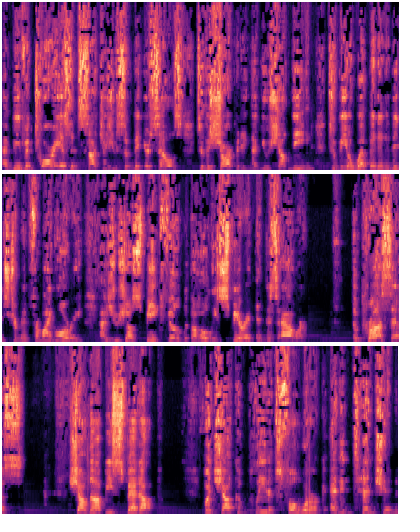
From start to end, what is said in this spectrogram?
and be victorious in such as you submit yourselves to the sharpening that you shall need to be a weapon and an instrument for my glory, as you shall speak filled with the Holy Spirit in this hour. The process shall not be sped up but shall complete its full work and intention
